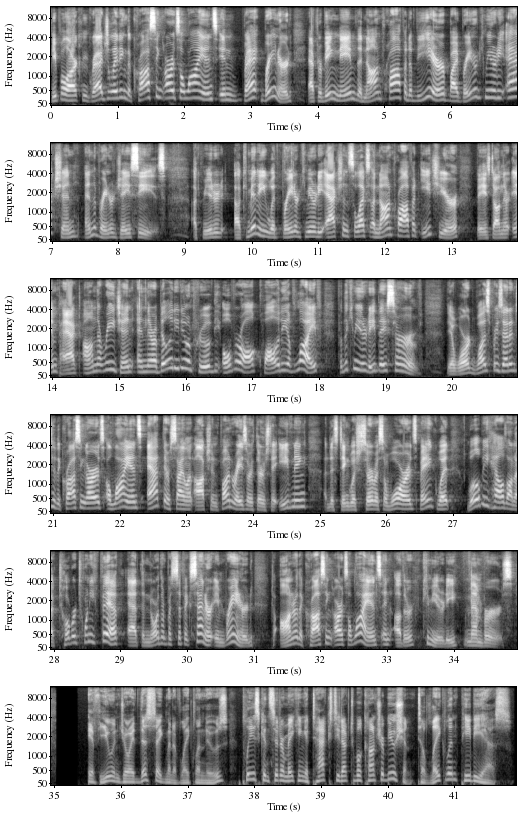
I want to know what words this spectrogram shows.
People are congratulating the Crossing Arts Alliance in Brainerd after being named the Nonprofit of the Year by Brainerd Community Action and the Brainerd Jaycees. A, a committee with Brainerd Community Action selects a nonprofit each year based on their impact on the region and their ability to improve the overall quality of life for the community they serve. The award was presented to the Crossing Arts Alliance at their silent auction fundraiser Thursday evening. A Distinguished Service Awards banquet will be held on October 25th at the Northern Pacific Center in Brainerd to honor the Crossing Arts Alliance and other community members. If you enjoyed this segment of Lakeland News, please consider making a tax-deductible contribution to Lakeland PBS.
